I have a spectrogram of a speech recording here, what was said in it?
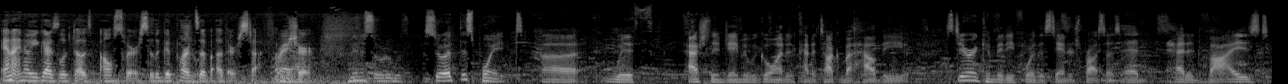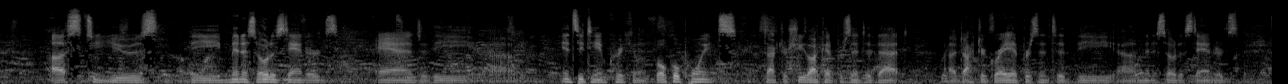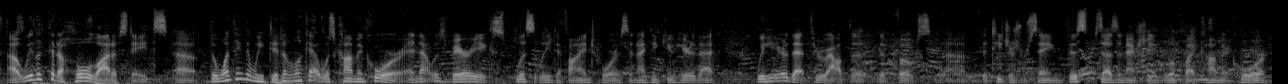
And I know you guys looked elsewhere, so the good parts of other stuff, I'm Right. sure. Minnesota was So at this point, uh, with Ashley and Jamie, would go on to kind of talk about how the steering committee for the standards process had had advised us to use the Minnesota standards and the uh, NCTM curriculum focal points. Dr. Shelock had presented that. Uh, Dr. Gray had presented the uh, Minnesota standards. Uh, we looked at a whole lot of states. Uh, the one thing that we didn't look at was Common Core, and that was very explicitly defined for us. And I think you hear that. We hear that throughout the, the folks. Uh, the teachers were saying this doesn't actually look like Common Core.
